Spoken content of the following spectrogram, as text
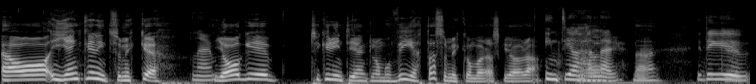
Ja, egentligen inte så mycket. Nej. Jag eh, tycker inte egentligen om att veta så mycket om vad jag ska göra. Inte jag heller. Nej. Det är ju Gud,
